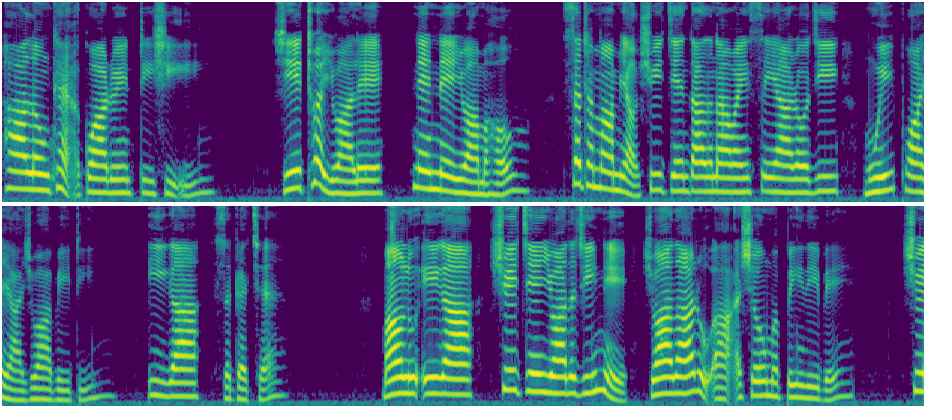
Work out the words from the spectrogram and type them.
ဖာလုံးခန့်အကွာတွင်တည်ရှိ၏ရေထွက်ရွာလဲနှဲ့နှဲ့ရွာမဟုတ်စတ္ထမမြောက်ရွှေကျင်သာသနာပိုင်ဆရာတော်ကြီးမွေးဖွားရာရွာပေတည်ဤကားစကတ်ချက်မောင်လူအေးကရွှေကျင်ရွာတကြီးနှင့်ရွာသားတို့အားအရှုံးမပေးသေးပဲရွှေ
